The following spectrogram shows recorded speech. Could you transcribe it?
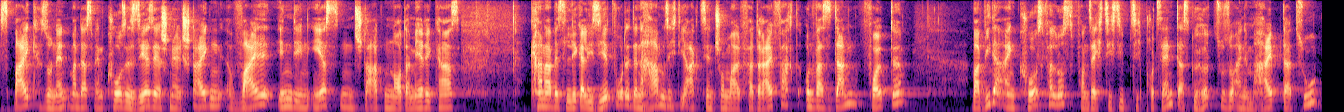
Spike, so nennt man das, wenn Kurse sehr, sehr schnell steigen, weil in den ersten Staaten Nordamerikas Cannabis legalisiert wurde. Dann haben sich die Aktien schon mal verdreifacht. Und was dann folgte, war wieder ein Kursverlust von 60, 70 Prozent. Das gehört zu so einem Hype dazu.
